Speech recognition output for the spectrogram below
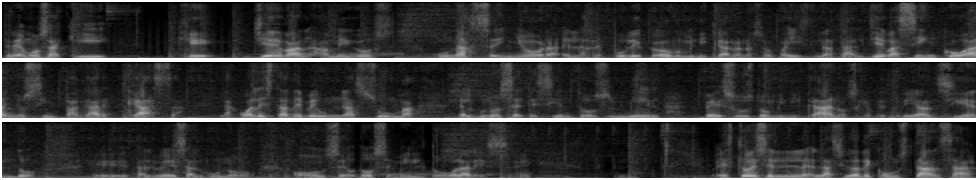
Tenemos aquí que llevan, amigos, una señora en la República Dominicana, nuestro país natal, lleva cinco años sin pagar casa, la cual esta debe una suma de algunos 700 mil pesos dominicanos, que vendrían siendo eh, tal vez algunos 11 o 12 mil dólares. ¿eh? Esto es en la ciudad de Constanza.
